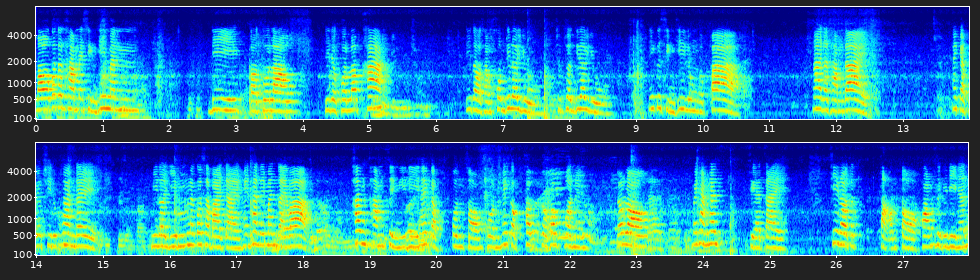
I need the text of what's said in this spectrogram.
เราก็จะทำในสิ่งที่มันดีต่อตัวเรา ดีต่อคนรอบข้าง ดีต่อสังคมที่เราอยู่ ชุมชนที่เราอยู่ นี่คือสิ่งที่ลุงกับป้า น่าจะทำได้ ให้กับเอฟซีทุกท่านได้ มีรอยยิ้มแล้วก็สบายใจ ให้ท่านได้มั่นใจว่า ท่านทำสิ่งดีๆให้กับคนสองคนให้กับครอบครัวครอบครัวหนึ่งแล้วเราไม่ทำให้ท่านเสียใจ ที่เราจะสานต่อความรู้สึกดีๆนั้น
